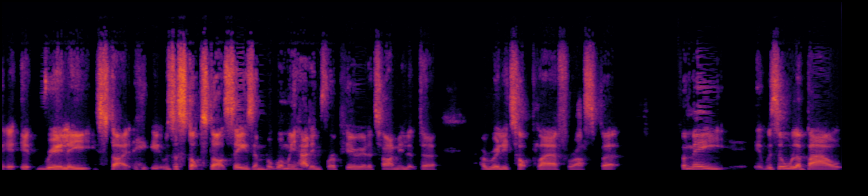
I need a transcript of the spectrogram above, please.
it, it really started. It was a stop-start season, but when we had him for a period of time, he looked a, a really top player for us. But for me, it was all about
